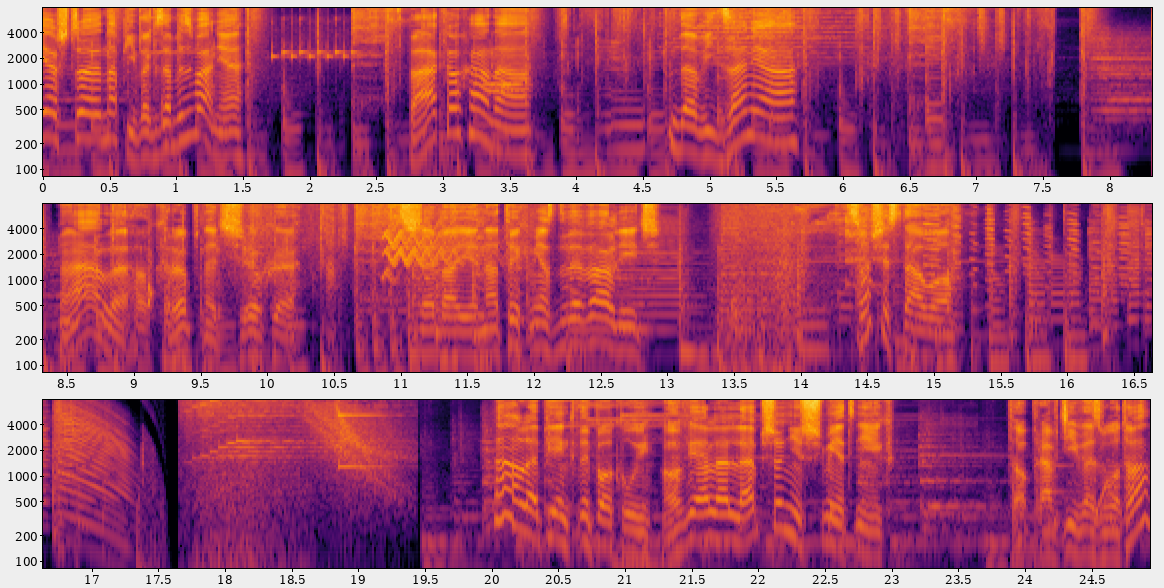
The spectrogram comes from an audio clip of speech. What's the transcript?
jeszcze napiwek za wyzwanie. Pa, kochana. Do widzenia. Ale okropne ciuchy. Trzeba je natychmiast wywalić. Co się stało? Ale piękny pokój. O wiele lepszy niż śmietnik. To prawdziwe złoto?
